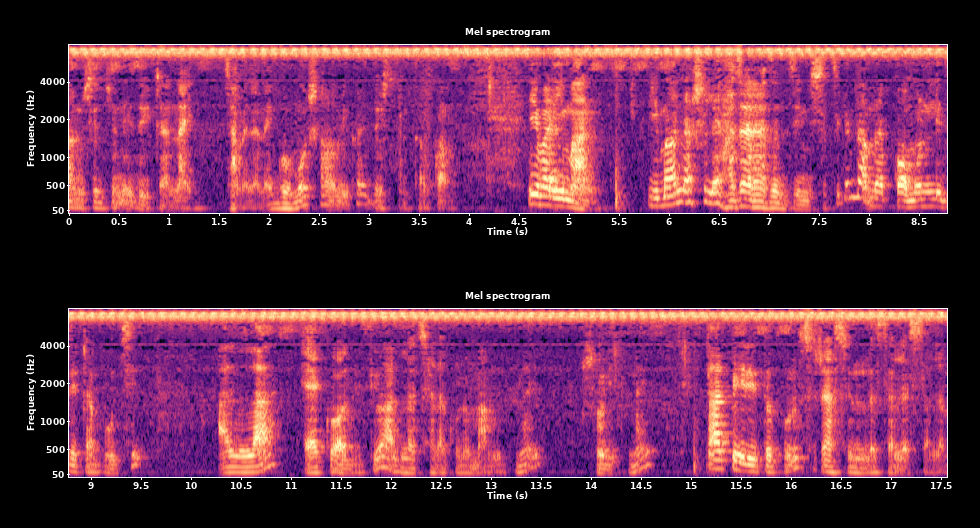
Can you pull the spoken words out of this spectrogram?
মানুষের জন্য এই দুইটা নাই, ঝামেলা নাই। ঘুমও স্বাভাবিক হয়, দুশ্চিন্তাও কম। এবার ইমান ইমান আসলে হাজার হাজার জিনিস আছে, কিন্তু আমরা কমনলি যেটা বুঝি, আল্লাহ এক অদ্বিতীয়, আল্লাহ ছাড়া কোনো মানুষ নাই শরীফ নাই। তার প্রেরিত পুরুষ রাসুল্লাহ সাল্লাহ সাল্লাম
